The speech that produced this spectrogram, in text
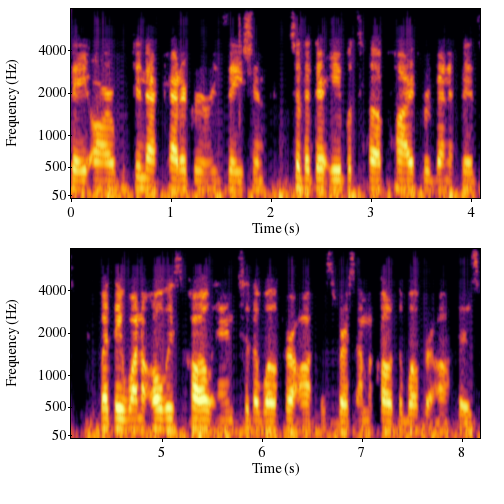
they are within that categorization so that they're able to apply for benefits. But they want to always call into the welfare office first. I'm going to call it the welfare office.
